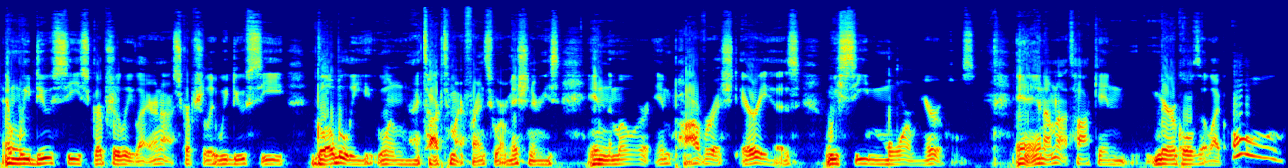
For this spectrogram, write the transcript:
And we do see scripturally, like, or not scripturally, we do see globally when I talk to my friends who are missionaries in the more impoverished areas, we see more miracles. And, and I'm not talking miracles that like, oh,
